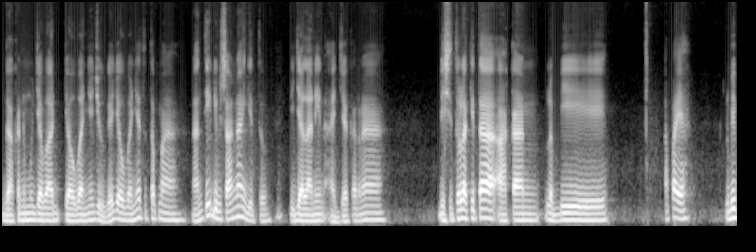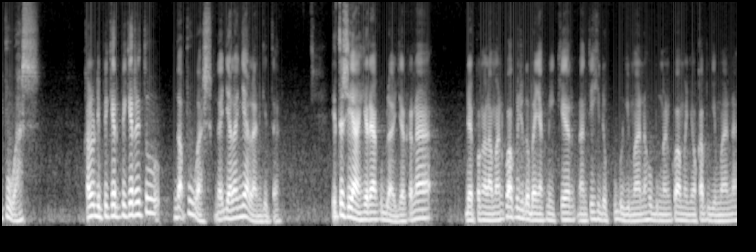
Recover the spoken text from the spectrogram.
nggak akan nemu jawaban, jawabannya juga. Jawabannya tetap mah nanti di sana gitu. Dijalanin aja karena di situlah kita akan lebih apa ya lebih puas. Kalau dipikir-pikir itu nggak puas, nggak jalan-jalan kita. Itu sih yang akhirnya aku belajar karena dari pengalamanku aku juga banyak mikir nanti hidupku bagaimana, hubunganku sama nyokap bagaimana.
